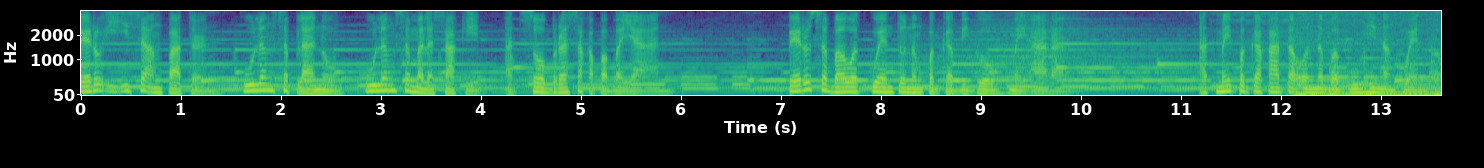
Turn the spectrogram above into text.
Pero iisa ang pattern, kulang sa plano, kulang sa malasakit, at sobra sa kapabayaan. Pero sa bawat kwento ng pagkabigo, may aral. At may pagkakataon na baguhin ang kwento.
